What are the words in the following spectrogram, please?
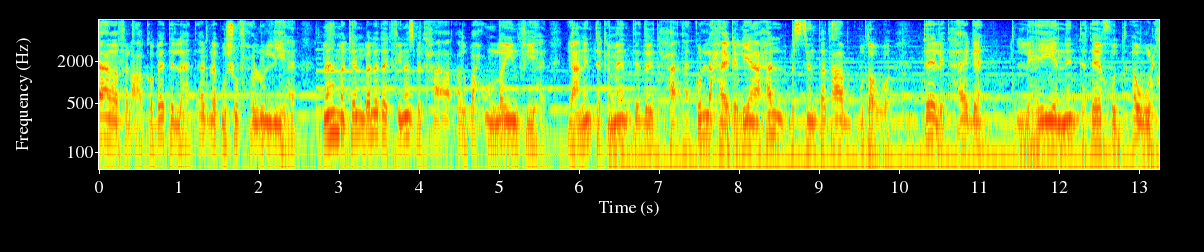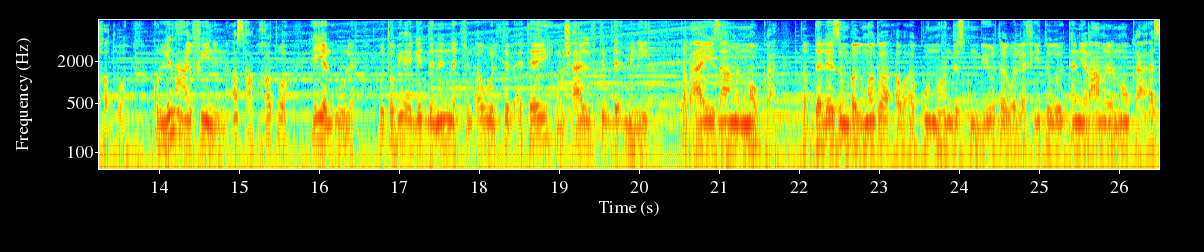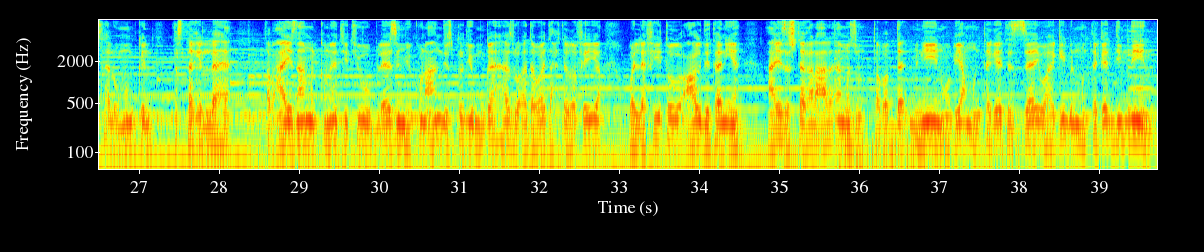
اعرف العقبات اللي هتقابلك وشوف حلول ليها. مهما كان بلدك في ناس بتحقق أرباح أونلاين فيها. يعني أنت كمان تقدر تحقق كل حاجة. ليها حل بس أنت اتعب ودور. تالت حاجة اللي هي إن أنت تاخد أول خطوة. كلنا عارفين إن أصعب خطوة هي الأولى وطبيعي جدا إنك في الأول تبقى تايه ومش عارف تبدأ منين. طب عايز أعمل موقع؟ طب ده لازم برمجة أو أكون مهندس كمبيوتر ولا في طرق تانية لعمل الموقع أسهل وممكن أستغلها؟ طب عايز أعمل قناة يوتيوب لازم يكون عندي استوديو مجهز وأدوات احترافية ولا في طرق عرض تانية؟ عايز أشتغل على أمازون. طب أبدأ منين؟ وأبيع منتجات إزاي؟ وهجيب المنتجات دي منين؟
